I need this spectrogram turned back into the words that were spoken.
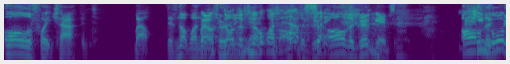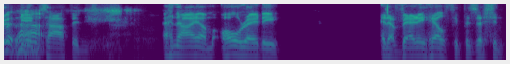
all of which happened. Well, they've not won Well, the no, tournament they've not yet, won all, the, group- all the group games. All the group games happened, and I am already in a very healthy position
